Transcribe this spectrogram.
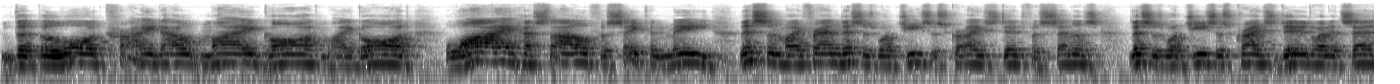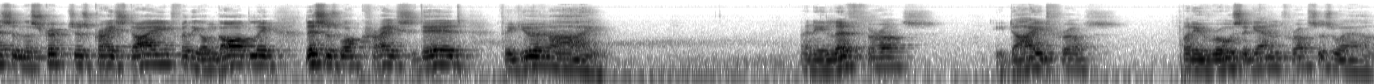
that the Lord cried out, My God, my God, why hast thou forsaken me? Listen, my friend, this is what Jesus Christ did for sinners. This is what Jesus Christ did when it says in the scriptures Christ died for the ungodly. This is what Christ did for you and I. And he lived for us, he died for us, but he rose again for us as well.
